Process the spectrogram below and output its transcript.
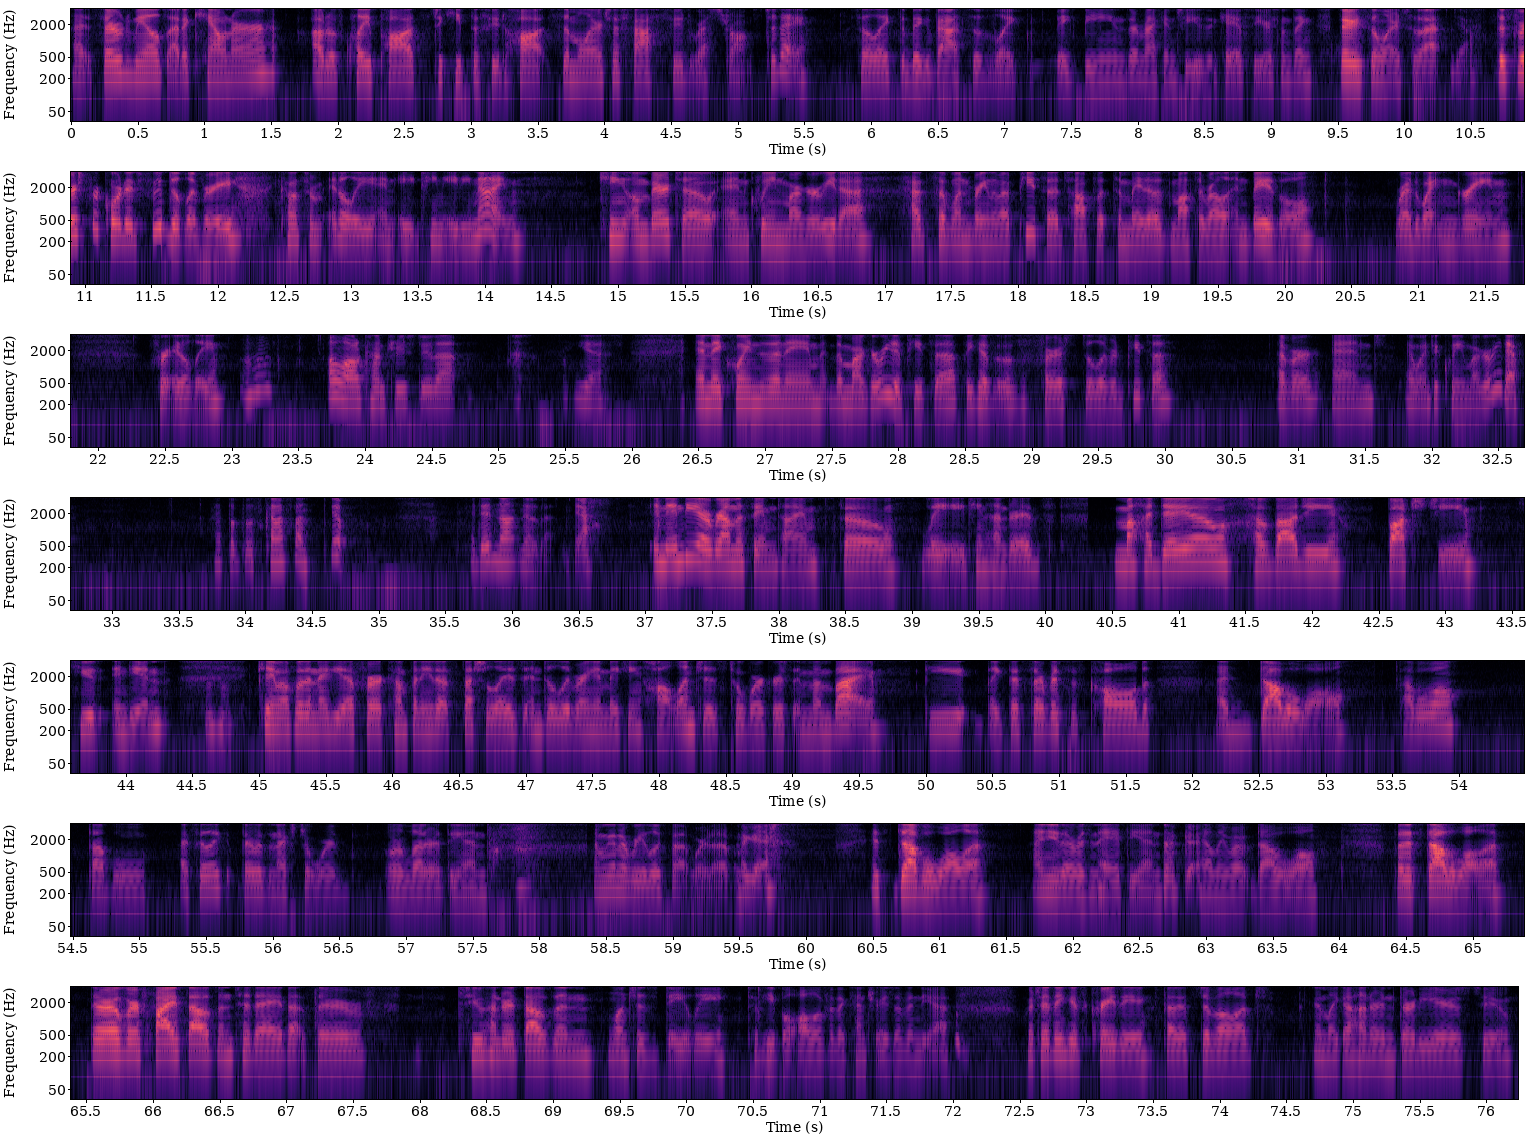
Uh, it served meals at a counter out of clay pots to keep the food hot, similar to fast food restaurants today. So, like the big vats of like baked beans or mac and cheese at KFC or something. Very similar to that. Yeah. The first recorded food delivery comes from Italy in 1889. King Umberto and Queen Margherita had someone bring them a pizza topped with tomatoes, mozzarella, and basil, red, white, and green, for Italy. Mm-hmm. a lot of countries do that. Yes. And they coined the name the Margherita Pizza because it was the first delivered pizza ever, and it went to Queen Margherita. I thought that was kind of fun. Yep. I did not know that. Yeah. In India, around the same time, so late 1800s, Mahadeo Havaji Bachche, he was Indian, mm-hmm. came up with an idea for a company that specialized in delivering and making hot lunches to workers in Mumbai. The like the service is called a dabawal. Dabawal? Dabu. I feel like there was an extra word or letter at the end. I'm gonna relook that word up. Okay. It's double Dabawala. I knew there was an A at the end. Okay. I only wrote Dabawal. But it's double Dabawala. There are over 5,000 today that serve 200,000 lunches daily to people all over the countries of India, which I think is crazy that it's developed in like 130 years to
